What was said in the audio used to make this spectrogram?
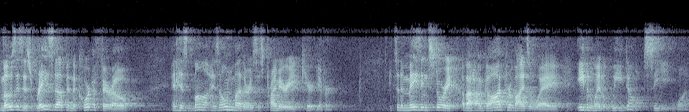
Moses is raised up in the court of Pharaoh, and his, mom, his own mother is his primary caregiver. It's an amazing story about how God provides a way even when we don't see one.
